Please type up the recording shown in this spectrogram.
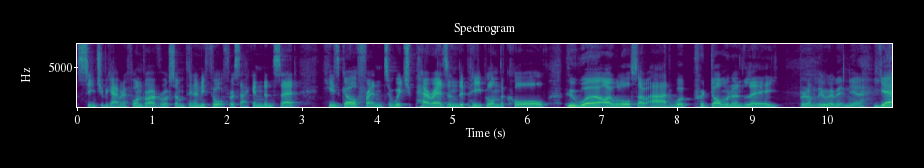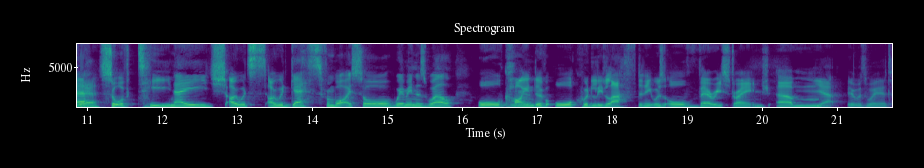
since you became an F1 driver or something? And he thought for a second and said, His girlfriend, to which Perez and the people on the call, who were, I will also add, were predominantly. Predominantly women. Yeah. Yeah, Yeah. sort of teenage. I would I would guess from what I saw, women as well, all kind of awkwardly laughed, and it was all very strange. Um, Yeah. It was weird.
